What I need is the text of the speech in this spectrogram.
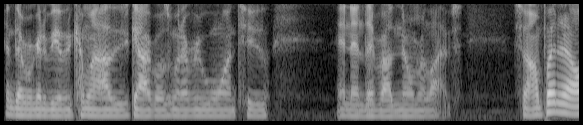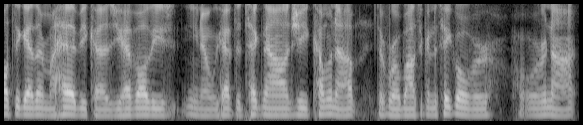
And then we're going to be able to come out of these goggles whenever we want to and then live our normal lives. So I'm putting it all together in my head because you have all these, you know, we have the technology coming up. The robots are going to take over or not.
